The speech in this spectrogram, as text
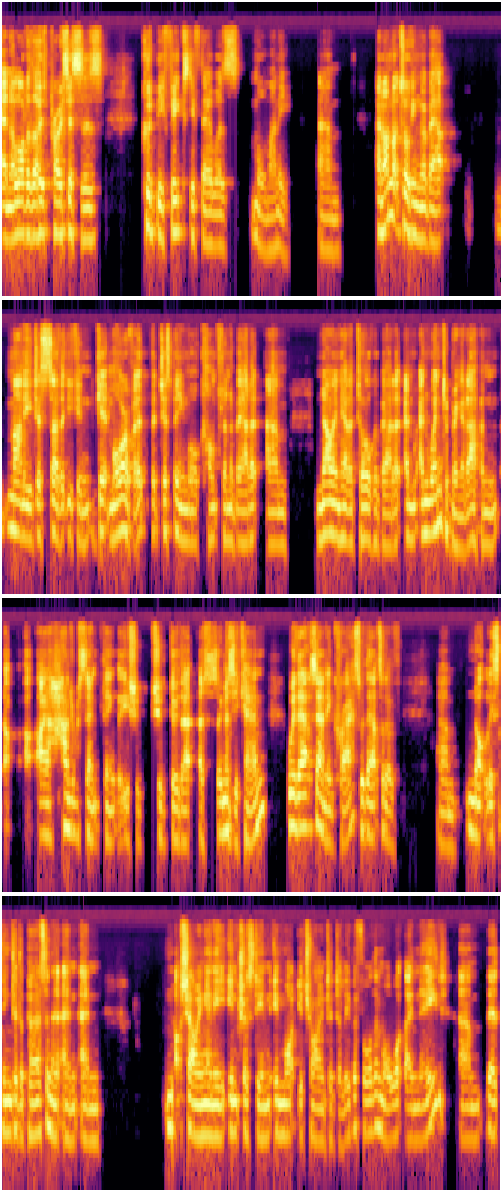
and a lot of those processes could be fixed if there was more money. Um, and I'm not talking about money just so that you can get more of it, but just being more confident about it, um, knowing how to talk about it, and, and when to bring it up. And I 100% think that you should should do that as soon as you can, without sounding crass, without sort of um, not listening to the person and and not showing any interest in in what you're trying to deliver for them or what they need. Um, that,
